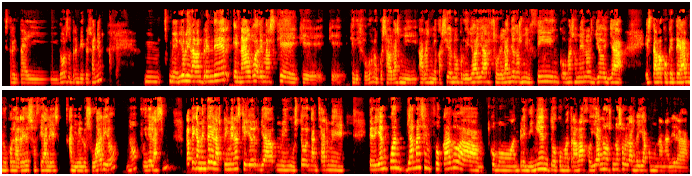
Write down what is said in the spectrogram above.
mis treinta y dos o treinta y tres años. Mm, me vi obligada a emprender en algo además que, que, dije, bueno, pues ahora es, mi, ahora es mi ocasión, ¿no? Porque yo allá sobre el año 2005 más o menos yo ya estaba coqueteando con las redes sociales a nivel usuario, ¿no? Fui de las, prácticamente de las primeras que yo ya me gustó engancharme pero ya, en ya más enfocado a como a emprendimiento, como a trabajo, ya no, no solo las veía como una manera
